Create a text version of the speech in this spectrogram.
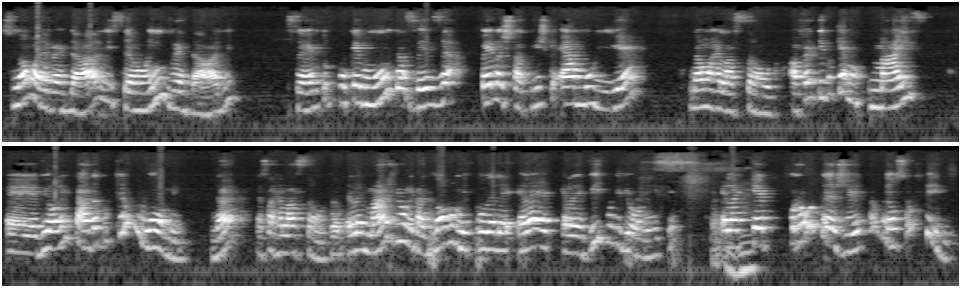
Isso não é verdade, isso é uma inverdade, certo? Porque muitas vezes, é, pela estatística, é a mulher numa relação afetiva que é mais é, violentada do que o homem, né? Essa relação. Então, ela é mais violentada. Normalmente, quando ela é, ela é, ela é vítima de violência, ela uhum. quer proteger também o seu filho.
